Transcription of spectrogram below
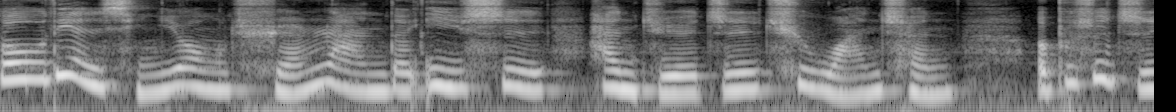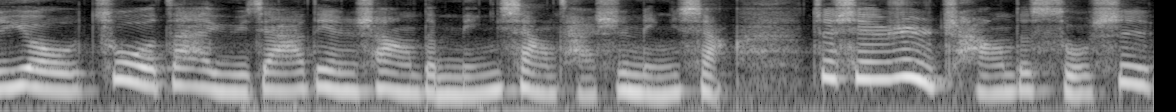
都练习用全然的意识和觉知去完成。而不是只有坐在瑜伽垫上的冥想才是冥想。这些日常的琐事，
